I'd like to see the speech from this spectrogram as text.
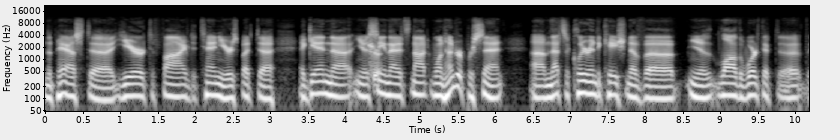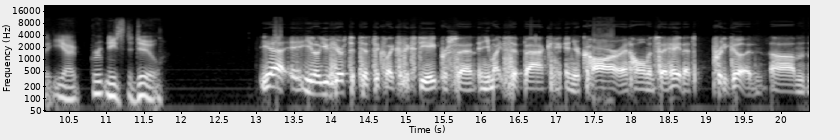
in the past uh, year to five to 10 years. But uh, again, uh, you know, sure. seeing that it's not 100%, um, that's a clear indication of you know a lot of the work that the group needs to do. Yeah, you know, you hear statistics like 68%, and you might sit back in your car at home and say, hey, that's pretty good. Um,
